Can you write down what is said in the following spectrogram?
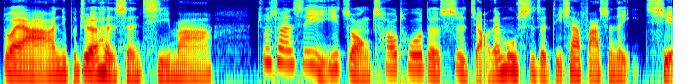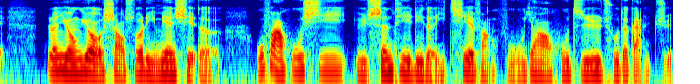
对啊，你不觉得很神奇吗？就算是以一种超脱的视角在目视着底下发生的一切，仍拥有小说里面写的无法呼吸与身体里的一切仿佛要呼之欲出的感觉。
